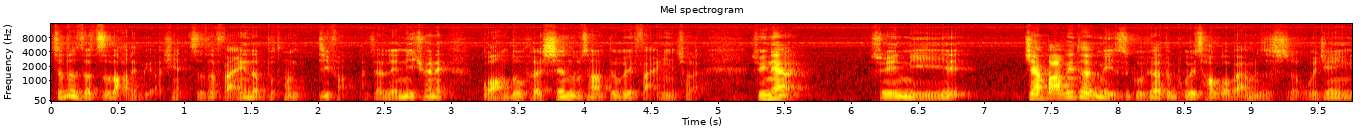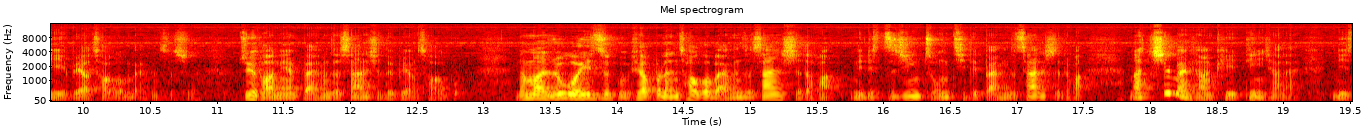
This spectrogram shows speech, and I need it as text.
这都是自大的表现，只是反映到不同地方，在能力圈的广度和深度上都会反映出来。所以呢，所以你像巴菲特每只股票都不会超过百分之十，我建议你也不要超过百分之十，最好连百分之三十都不要超过。那么，如果一只股票不能超过百分之三十的话，你的资金总体的百分之三十的话，那基本上可以定下来。你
